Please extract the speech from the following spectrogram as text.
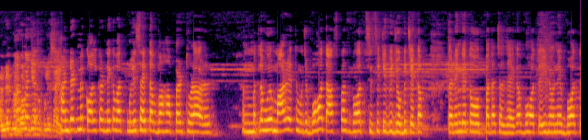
हंड्रेड में कॉल किया तो पुलिस आई? हंड्रेड में कॉल करने के बाद पुलिस आई तब वहाँ पर थोड़ा मतलब वो मार रहे थे मुझे बहुत आसपास बहुत सीसीटीवी जो भी चेकअप करेंगे तो पता चल जाएगा। बहुत इन्होंने बहुत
